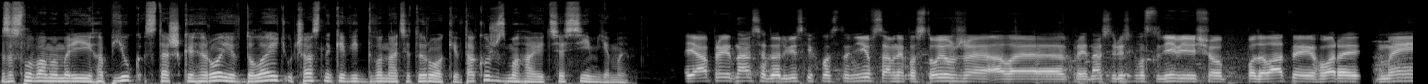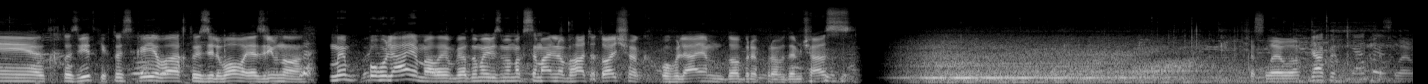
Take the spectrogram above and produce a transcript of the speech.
За словами Марії Гап'юк, стежки героїв долають учасники від 12 років. Також змагаються сім'ями. Я приєднався до львівських пластунів, сам не постую вже, але приєднався до львівських пластунів, і щоб подолати гори. Ми хто звідки, хтось з Києва, хтось зі Львова, я з Рівного. Ми погуляємо, але я думаю, візьмемо максимально багато точок. Погуляємо, добре проведемо час. Щасливо. Дякую. Щасливо.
